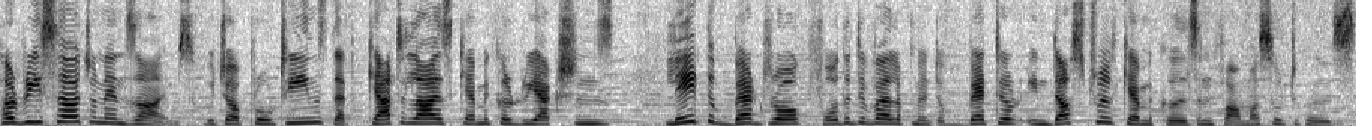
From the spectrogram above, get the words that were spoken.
Her research on enzymes, which are proteins that catalyze chemical reactions, laid the bedrock for the development of better industrial chemicals and pharmaceuticals.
